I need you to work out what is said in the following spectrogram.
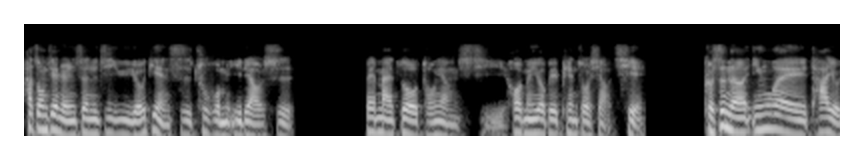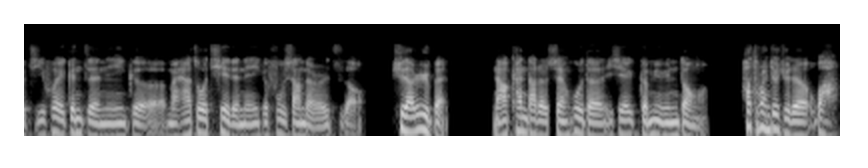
她中间人生的际遇有点是出乎我们意料是。被卖做童养媳，后面又被骗做小妾。可是呢，因为他有机会跟着那一个买他做妾的那一个富商的儿子哦，去到日本，然后看到了神户的一些革命运动哦，他突然就觉得哇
